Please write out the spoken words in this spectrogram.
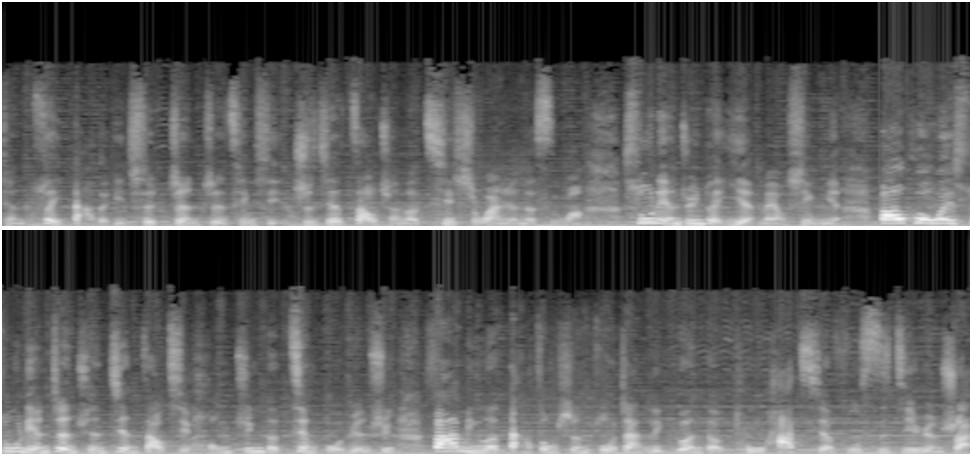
前最大的一次政治清洗，直接造成了七十万人的死亡。苏联军队也没有幸免，包括为苏联政权建造起红军的建国元勋、发明了大纵深作战理论的图哈切夫斯基元帅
